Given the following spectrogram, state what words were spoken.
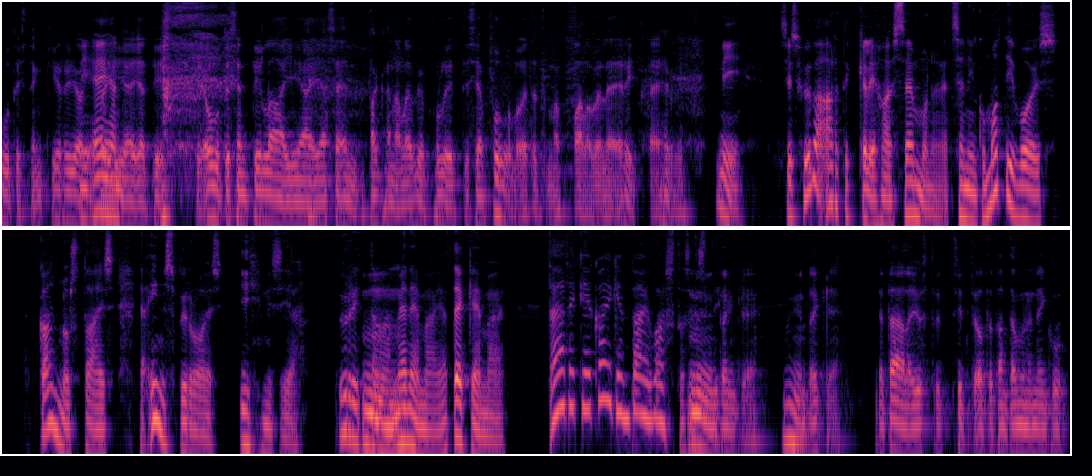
Uutisten kirjoittajia niin eihän... ja tietysti uutisen tilaajia ja sen takana olevia poliittisia puolueita tämä palvelee erittäin hyvin. Niin, Siis hyvä artikkelihan olisi semmoinen, että se niin motivoisi, kannustaisi ja inspiroisi ihmisiä yrittämään, mm. menemään ja tekemään. Tämä tekee kaiken päinvastaisesti. Niin tekee, niin tekee. Ja täällä just että sitten otetaan tämmöinen niin kuin,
